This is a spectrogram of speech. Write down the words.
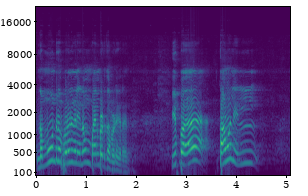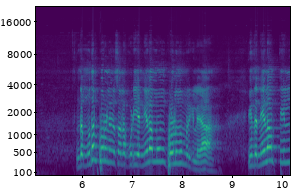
இந்த மூன்று பொருள்களிலும் பயன்படுத்தப்படுகிறது. இப்போ தமிழில் இந்த முதல் பொருள் என்று சொல்லக்கூடிய நிலமும் பொழுதும் இருக்கு இல்லையா? இந்த நிலத்தில்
